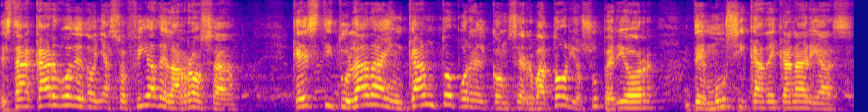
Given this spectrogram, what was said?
está a cargo de doña Sofía de la Rosa, que es titulada en canto por el Conservatorio Superior de Música de Canarias.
